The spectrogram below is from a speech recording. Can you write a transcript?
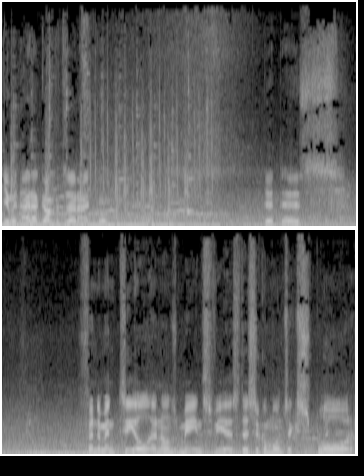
Jy moet uit daai comfort zone uitkom. Dit is fundamenteel in ons menswees. Dis hoekom ons explore.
